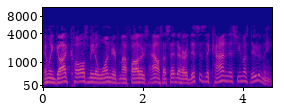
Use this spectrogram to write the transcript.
And when God calls me to wander from my father's house, I said to her, This is the kindness you must do to me.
